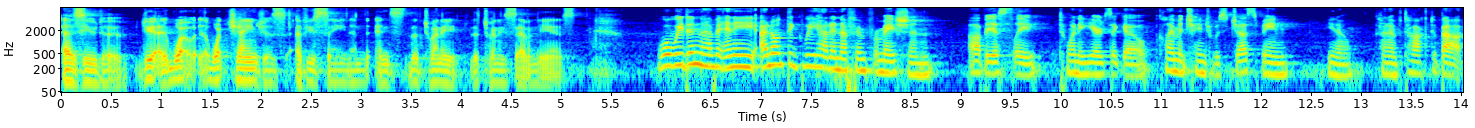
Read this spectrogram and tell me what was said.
as you do? do you, what, what changes have you seen in, in the, 20, the 27 years? Well, we didn't have any, I don't think we had enough information, obviously, 20 years ago. Climate change was just being, you know, kind of talked about.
